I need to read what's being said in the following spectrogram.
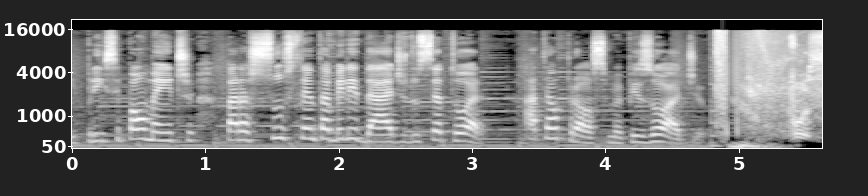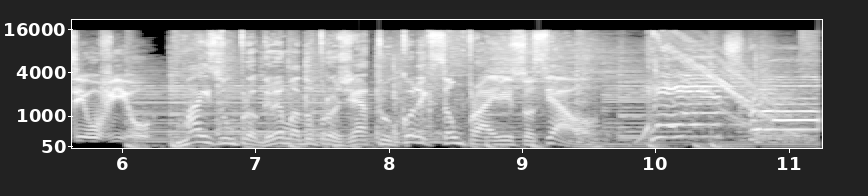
e principalmente para a sustentabilidade do setor. Até o próximo episódio. Você ouviu mais um programa do projeto Conexão Prime Social. Strong.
